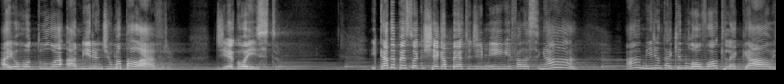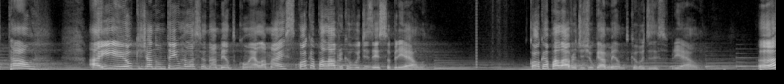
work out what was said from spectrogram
Aí eu rotulo a, a Miriam de uma palavra, de egoísta. E cada pessoa que chega perto de mim e fala assim: Ah, ah a Miriam está aqui no louvor, que legal e tal. Aí eu que já não tenho relacionamento com ela mais, qual que é a palavra que eu vou dizer sobre ela? Qual que é a palavra de julgamento que eu vou dizer sobre ela? Hã?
